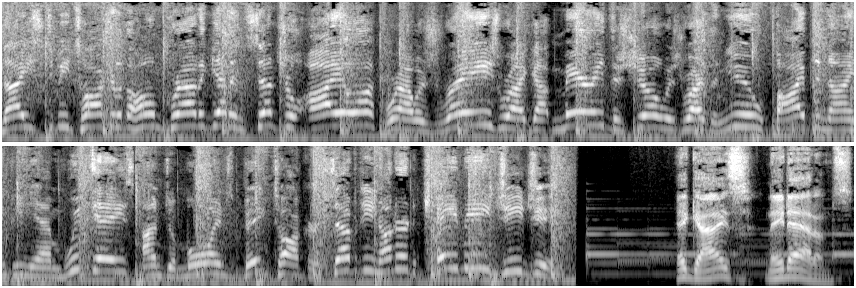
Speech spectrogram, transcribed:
Nice to be talking to the home crowd again in central Iowa, where I was raised, where I got married. The show is right than you, 5 to 9 p.m. weekdays on Des Moines Big Talker, 1700 KBGG. Hey guys, Nate Adams.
